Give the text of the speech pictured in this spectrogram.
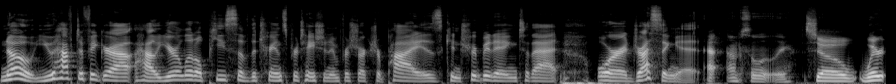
no, you have to figure out how your little piece of the transportation infrastructure pie is contributing to that or addressing it. A- absolutely. So where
